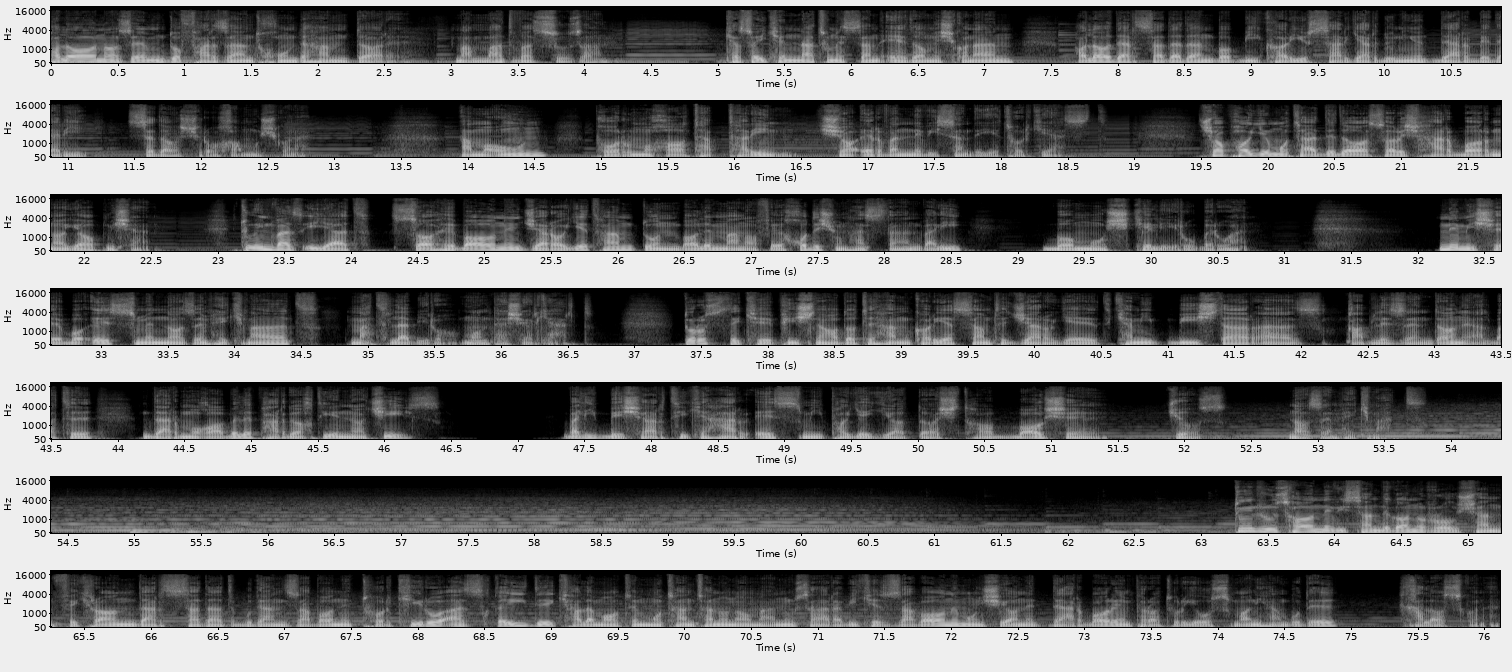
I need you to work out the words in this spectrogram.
حالا نازم دو فرزند خونده هم داره محمد و سوزان. کسایی که نتونستن اعدامش کنن حالا در صددن با بیکاری و سرگردونی و دربدری صداش رو خاموش کنن. اما اون پر مخاطب ترین شاعر و نویسنده ترکیه است. چاپ های متعدد آثارش هر بار نایاب میشن. تو این وضعیت صاحبان جرایت هم دنبال منافع خودشون هستن ولی با مشکلی روبروان. نمیشه با اسم نازم حکمت مطلبی رو منتشر کرد. درسته که پیشنهادات همکاری از سمت جراید کمی بیشتر از قبل زندان البته در مقابل پرداختی ناچیز. ولی به شرطی که هر اسمی پای یادداشت ها باشه جز نازم حکمت. تو این روزها نویسندگان و روشن فکران در صدد بودن زبان ترکی رو از قید کلمات متنتن و نامعنوس عربی که زبان منشیان دربار امپراتوری عثمانی هم بوده خلاص کنن.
